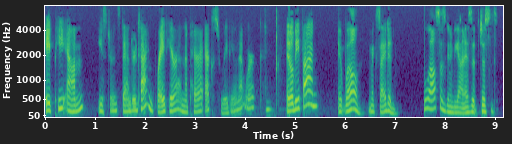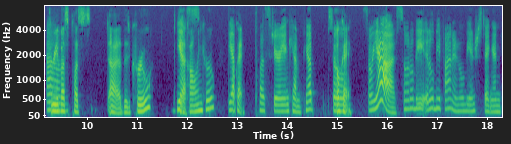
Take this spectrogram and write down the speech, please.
8 p.m. Eastern Standard Time, right here on the Para X Radio Network. It'll be fun. It will. I'm excited. Who else is going to be on? Is it just three um, of us plus uh, the crew? Yes. The calling crew? Yep. Okay. Plus Jerry and Kim. Yep. So okay. So yeah, so it'll be it'll be fun and it'll be interesting. And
